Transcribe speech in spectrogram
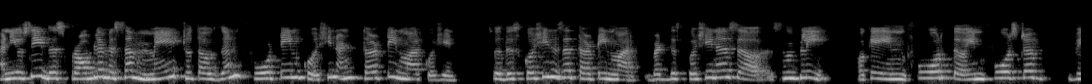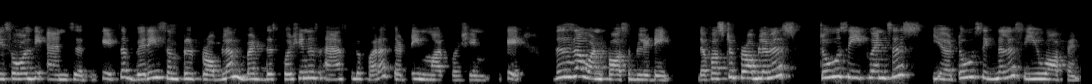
And you see this problem is a May 2014 question and 13 mark question. So this question is a 13 mark, but this question is uh, simply okay in fourth uh, in four step we solve the answer. Okay, it's a very simple problem, but this question is asked for a 13 mark question. Okay, this is a one possibility. The first problem is two sequences, yeah, two signal is u of n,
